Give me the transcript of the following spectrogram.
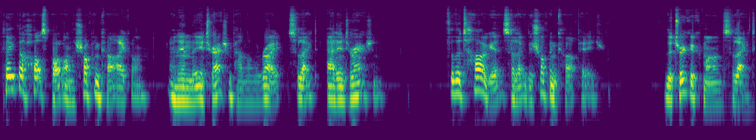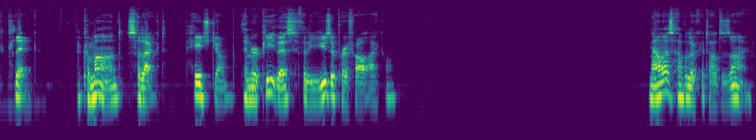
Click the hotspot on the shopping cart icon, and in the interaction panel on the right, select Add Interaction. For the target, select the shopping cart page. The trigger command, select Click. The command, select Page Jump, then repeat this for the user profile icon. Now let's have a look at our design.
